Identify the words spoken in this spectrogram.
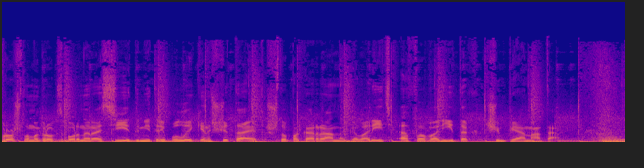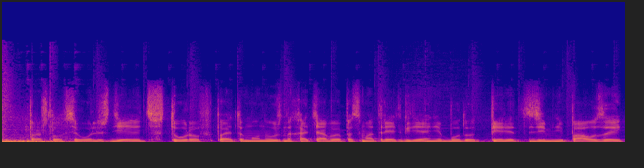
Прошлом игрок сборной России Дмитрий Булыкин считает, что пока рано говорить о фаворитах чемпионата прошло всего лишь 9 туров, поэтому нужно хотя бы посмотреть, где они будут перед зимней паузой.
